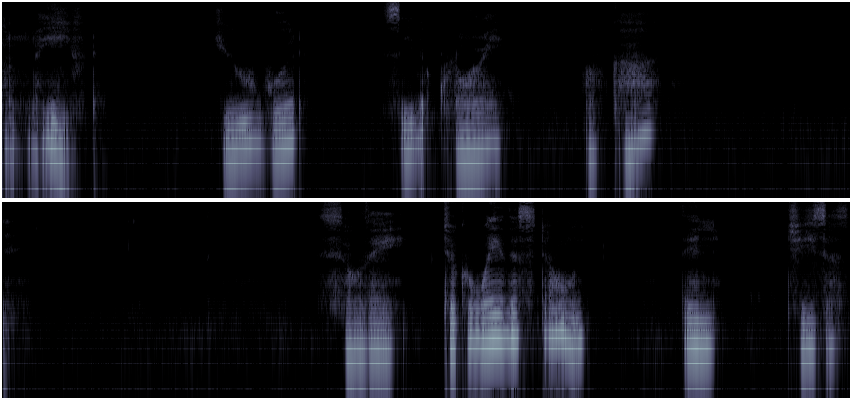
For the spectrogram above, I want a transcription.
believed, you would see the glory of God? So they took away the stone. Then Jesus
